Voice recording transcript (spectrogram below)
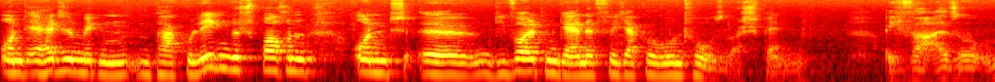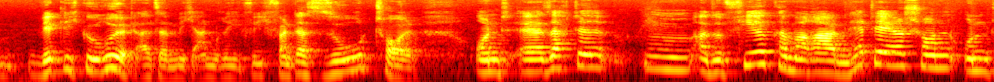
Und er hätte mit ein, paar Kollegen gesprochen und äh, die wollten gerne für Jacke und Hose was spenden. Ich war also wirklich gerührt, als er mich anrief. Ich fand das so toll. Und er sagte, mh, also vier Kameraden hätte er schon und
